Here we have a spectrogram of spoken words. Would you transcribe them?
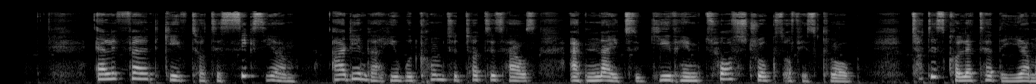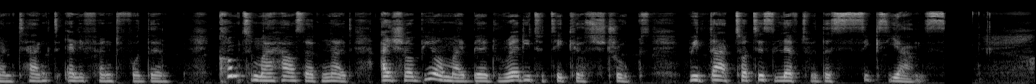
Elephant gave Tortoise six yam, adding that he would come to Tortoise's house at night to give him twelve strokes of his club. Tortoise collected the yam and thanked Elephant for them. Come to my house at night. I shall be on my bed ready to take your strokes. With that, Tortoise left with the six yams.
